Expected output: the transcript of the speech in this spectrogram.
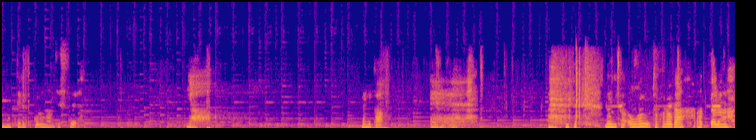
思ってるところなんです。いやー。何か、えー、何か思うところがあったら、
